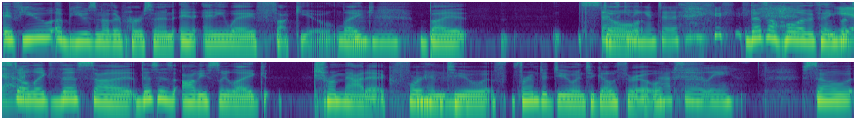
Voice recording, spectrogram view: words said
if you abuse another person in any way fuck you like but Mm-hmm. that's still getting into. that's a whole other thing but Yeah. still like this uh this is obviously like traumatic for him Mm-hmm. to for him to do and to go through absolutely. so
